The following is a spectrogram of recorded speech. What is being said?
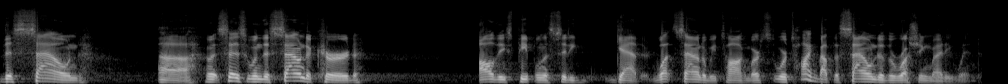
This sound, uh, it says, when the sound occurred, all these people in the city gathered. What sound are we talking about? We're talking about the sound of the rushing mighty wind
